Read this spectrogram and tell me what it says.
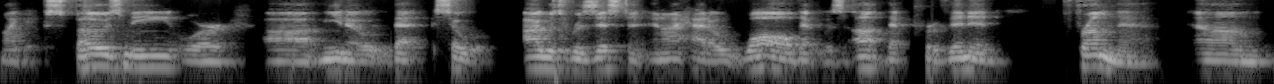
might expose me or uh, you know that so I was resistant and I had a wall that was up that prevented from that. Um,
